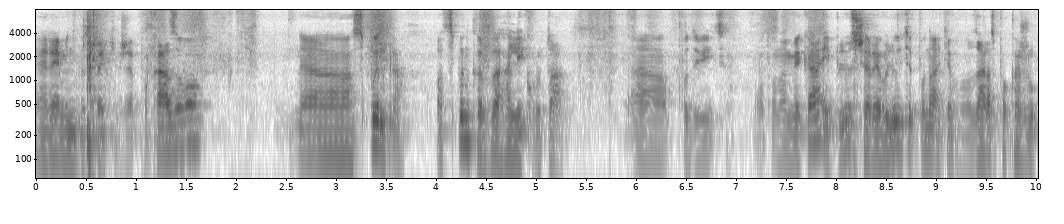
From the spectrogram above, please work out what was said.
Ремінь безпеки вже показував. Е, спинка. От спинка взагалі крута. Е, подивіться, от вона м'яка і плюс ще регулюється по натягу. Зараз покажу.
